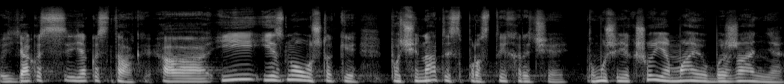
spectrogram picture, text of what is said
якось якось так. А, І і знову ж таки починати з простих речей. Тому що якщо я маю бажання.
